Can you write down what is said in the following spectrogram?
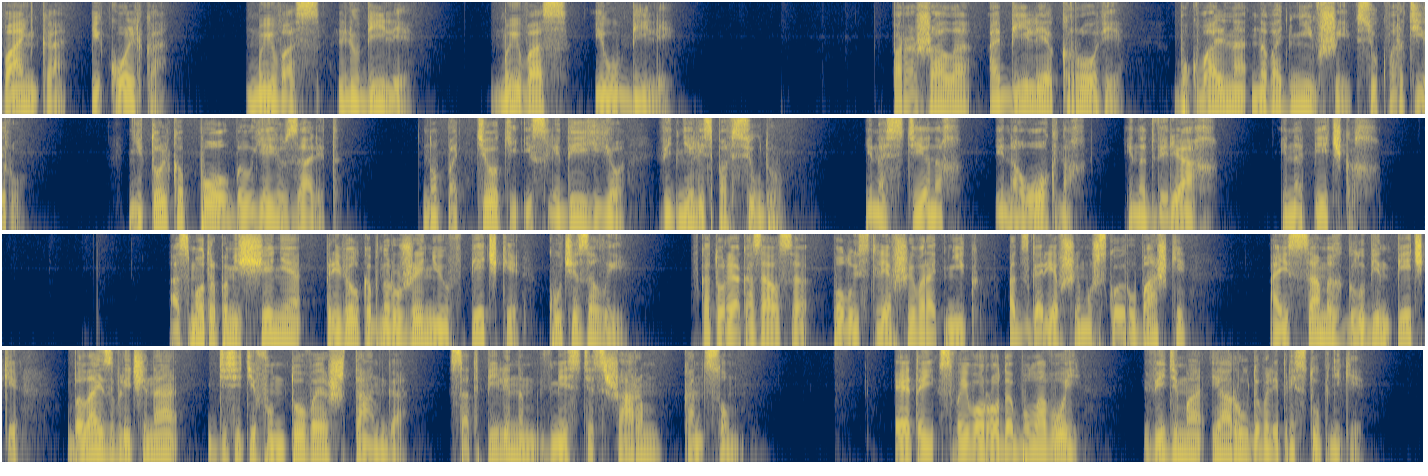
Ванька и Колька, мы вас любили, мы вас и убили. Поражало обилие крови, буквально наводнившей всю квартиру. Не только пол был ею залит, но подтеки и следы ее виднелись повсюду. И на стенах, и на окнах, и на дверях, и на печках. Осмотр помещения привел к обнаружению в печке кучи золы, в которой оказался полуистлевший воротник от сгоревшей мужской рубашки, а из самых глубин печки была извлечена десятифунтовая штанга с отпиленным вместе с шаром концом. Этой своего рода булавой, видимо, и орудовали преступники,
